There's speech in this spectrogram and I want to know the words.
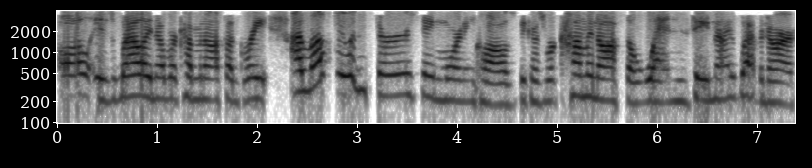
all is well. I know we're coming off a great, I love doing Thursday morning calls because we're coming off the Wednesday night webinar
